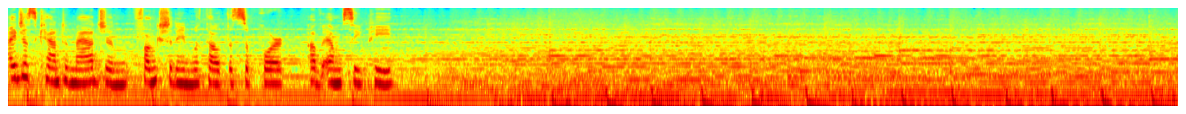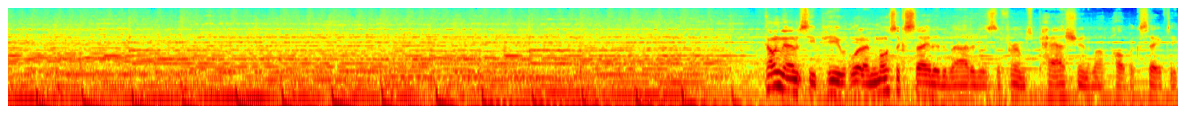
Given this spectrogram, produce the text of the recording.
I just can't imagine functioning without the support of MCP. Coming to MCP, what I'm most excited about it is the firm's passion about public safety.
